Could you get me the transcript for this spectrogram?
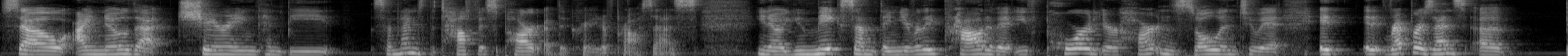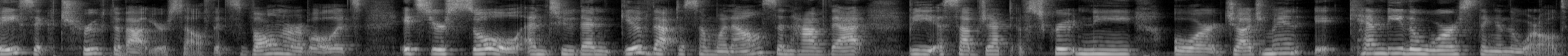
So I know that sharing can be sometimes the toughest part of the creative process. You know, you make something, you're really proud of it, you've poured your heart and soul into it. It it represents a basic truth about yourself. It's vulnerable. It's it's your soul. And to then give that to someone else and have that be a subject of scrutiny or judgment it can be the worst thing in the world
